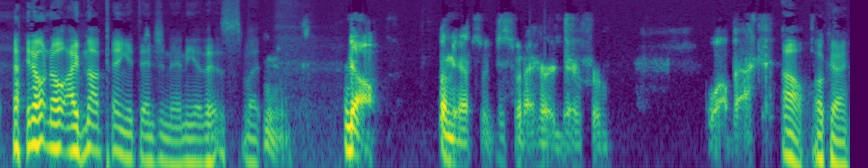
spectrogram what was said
I don't know. I'm not paying attention to any of this, but hmm. No. I mean, that's what- just what I heard there for a while back. oh, okay,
